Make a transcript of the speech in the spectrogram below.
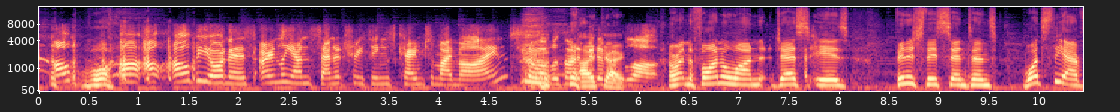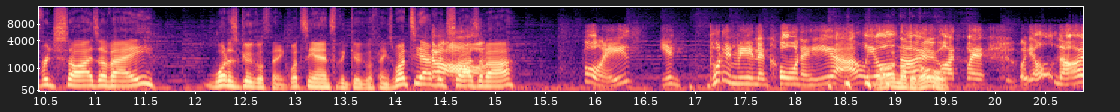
I'll, What? I'll, I'll, I'll be honest, only unsanitary things came to my mind, so I was on a bit Okay. of a block. all right, and the final one, Jess, is finish this sentence. What's the average size of a? What does Google think? What's the answer that Google thinks? What's the average Oh. size of a? Boys, you're putting me in a corner here. We all not know all. what we're, we all know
